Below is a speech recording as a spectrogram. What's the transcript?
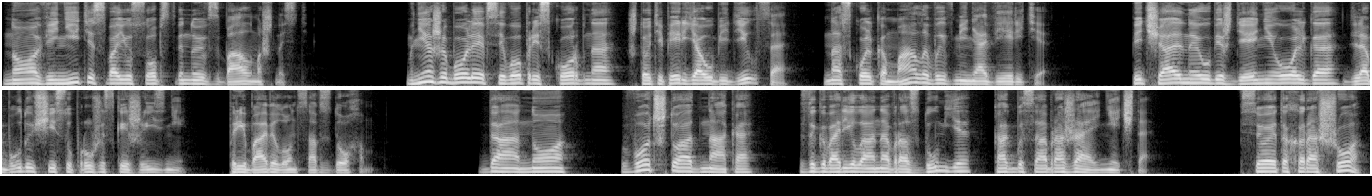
Но вините свою собственную взбалмошность. Мне же более всего прискорбно, что теперь я убедился, насколько мало вы в меня верите. Печальное убеждение, Ольга, для будущей супружеской жизни, прибавил он со вздохом. Да, но вот что однако, заговорила она в раздумье, как бы соображая нечто. Все это хорошо,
